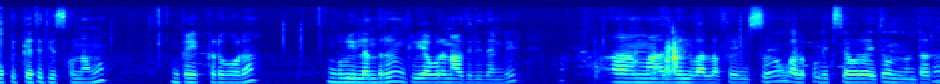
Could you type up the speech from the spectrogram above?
ఒక పిక్ అయితే తీసుకున్నాము. ఇంకా ఇక్కడ కూడా ఇంకా వీళ్ళందరూ ఇంక ఎవరో నాకు తెలియదండి మా హస్బెండ్ వాళ్ళ ఫ్రెండ్స్ వాళ్ళ కొలీగ్స్ ఎవరో అయితే ఉండుంటారు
